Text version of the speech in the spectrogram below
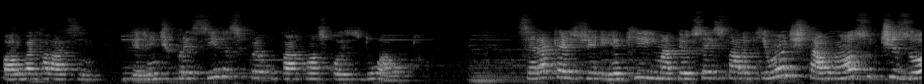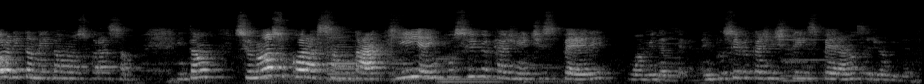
Paulo vai falar assim, que a gente precisa se preocupar com as coisas do alto. Será que a gente, e aqui em Mateus 6 fala que onde está o nosso tesouro, ali também está o nosso coração. Então, se o nosso coração está aqui, é impossível que a gente espere uma vida eterna. É impossível que a gente tenha esperança de uma vida eterna.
